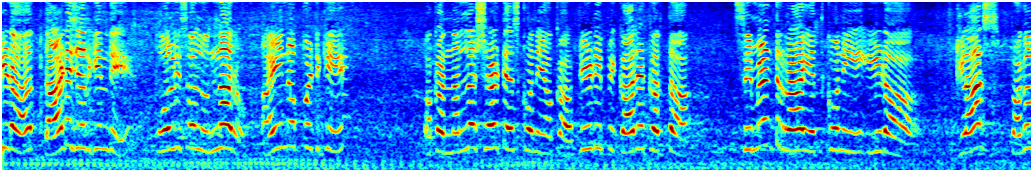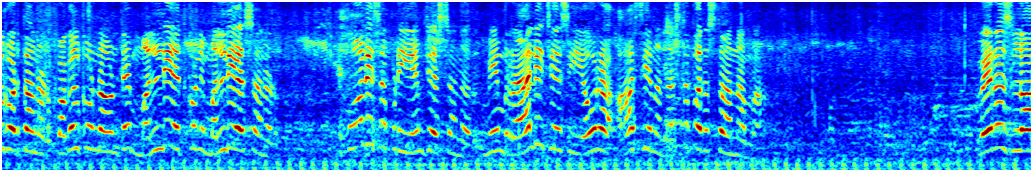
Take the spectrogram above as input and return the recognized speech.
ఈడ దాడి జరిగింది పోలీసు వాళ్ళు ఉన్నారు. అయినప్పటికీ ఒక నల్ల షర్ట్ వేసుకొని ఒక టీడీపీ కార్యకర్త సిమెంట్ రా ఎత్తుకొని ఈడ గ్లాస్ పగలు కొడతాన్నాడు పగలకుండా ఉంటే మళ్ళీ ఎత్తుకొని మళ్ళీ వేస్తున్నాడు. పోలీస్ అప్పుడు ఏం చేస్తున్నారు? మేము ర్యాలీ చేసి ఎవరు ఆశయాన్ని నష్టపరుస్తా అన్నామా వేరస్ లా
